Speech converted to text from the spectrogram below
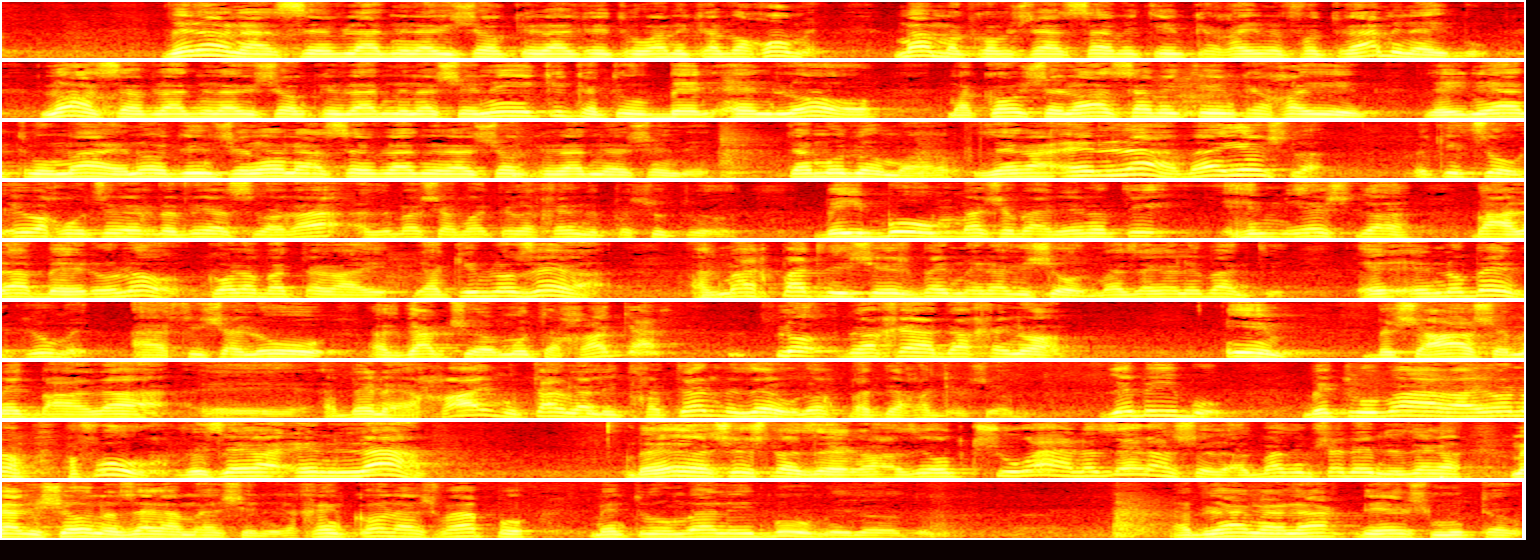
ולא נעשה ולד מן הראשון יש לי תרומה מקל וחומר. מה המקום שעשה מתים כחיים לפוטרה מן הייבום? לא עשה ולד מן הראשון כולד מן השני, כי כתוב בן אין לו, מקום שלא עשה מתים כחיים. לעניין תרומה אינו דין שלא נעשה ולד מן הראשון כולד מן השני. תלמוד לומר, זרע אין לה, מה יש לה? בקיצור, אם אנחנו רוצים ללכת לפי הסברה, אז זה מה שאמרתי לכם, זה פשוט מאוד. בייבום, מה שמעניין אותי, אם יש לה בעלה בן או לא. כל המטרה היא להקים לו זרע. אז מה אכפת לי שיש בן מן הראשון? מה זה רלוונטי? אין, אין לו בן, כלום. אז תשאלו, אז גם כשהוא ימות אחר כך? לא, דרכיה דרכי נועם. אם בשעה שמת בעלה אה, הבן היה חי, מותר לה להתחתן וזהו, לא אכפת לי אחר כך שימות. זה בייבום. בתרומה הרעיון הפוך, וזרע אין לה. ברגע שיש לה זרע, אז היא עוד קשורה לזרע שלה, אז מה זה משנה אם זה זרע מהראשון או זרע מהשני? לכן כל ההשוואה פה בין תרומה לייבום היא לא דומה. הדרן עלך יש מותרות,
